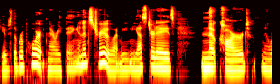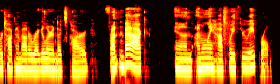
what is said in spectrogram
gives the report and everything. And it's true. I mean, yesterday's note card, you know, we're talking about a regular index card, front and back, and I'm only halfway through April.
